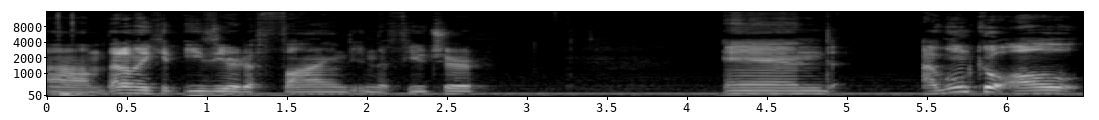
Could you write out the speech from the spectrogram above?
Um, that'll make it easier to find in the future. And I won't go all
